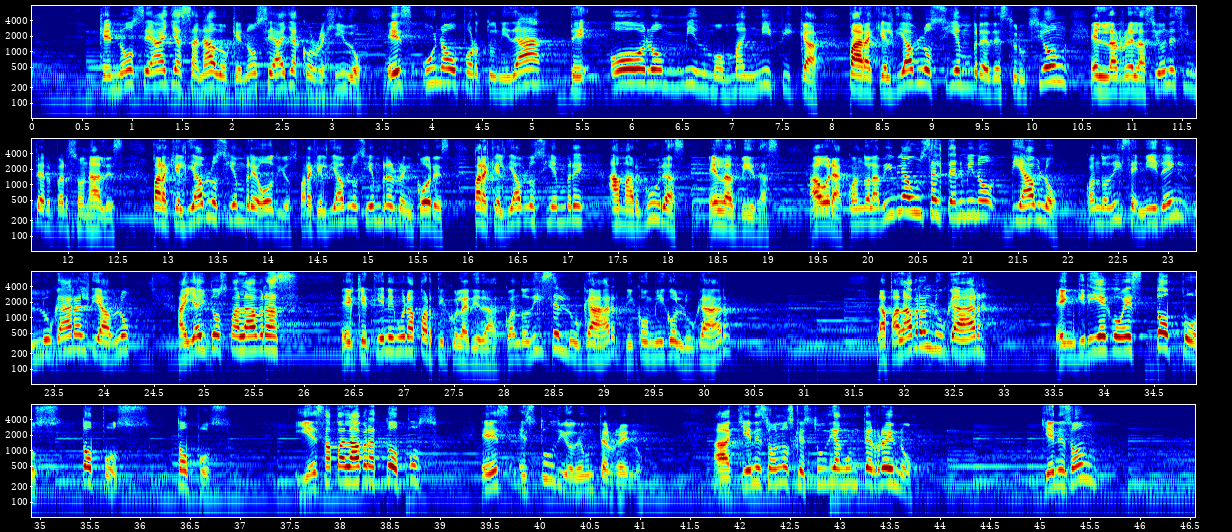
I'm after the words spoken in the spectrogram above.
que no se haya sanado, que no se haya corregido. Es una oportunidad de oro mismo, magnífica, para que el diablo siembre destrucción en las relaciones interpersonales, para que el diablo siembre odios, para que el diablo siembre rencores, para que el diablo siembre amarguras en las vidas. Ahora, cuando la Biblia usa el término diablo, cuando dice ni den lugar al diablo, ahí hay dos palabras eh, que tienen una particularidad. Cuando dice lugar, di conmigo lugar, la palabra lugar en griego es topos, topos, topos. Y esa palabra topos es estudio de un terreno. ¿A quiénes son los que estudian un terreno? ¿Quiénes son?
